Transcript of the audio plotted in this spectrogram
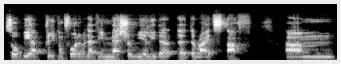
So we are pretty comfortable that we measure really the, the, the right stuff. Um,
